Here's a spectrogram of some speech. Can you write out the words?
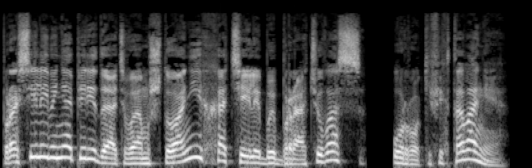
Просили меня передать вам, что они хотели бы брать у вас уроки фехтования.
